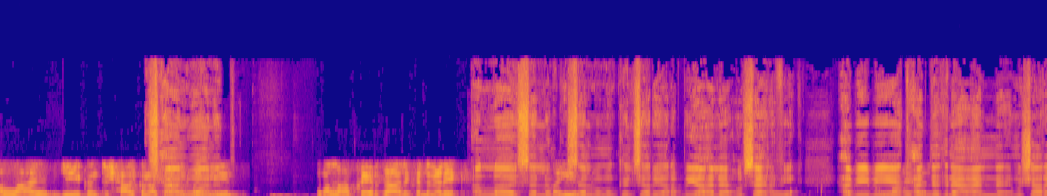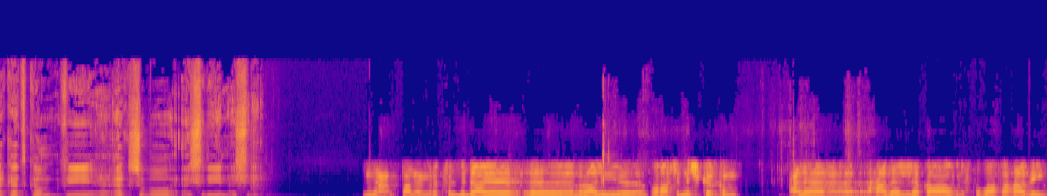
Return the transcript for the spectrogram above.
الله يبجيك. أنتم شحالكم عساكم الوالد؟ طيبين والله بخير سهل يسلم عليك. الله يسلمك طيب. ويسلمه من كل شر يا رب. يا هلا وسهلا فيك. حبيبي الله. تحدثنا عن مشاركتكم في إكسبو 2020 نعم طال عمرك. في البداية آه، الغالي آه، أبو راشد نشكركم على هذا اللقاء والاستضافة هذه.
